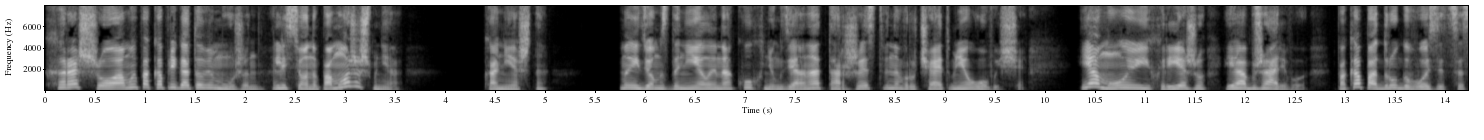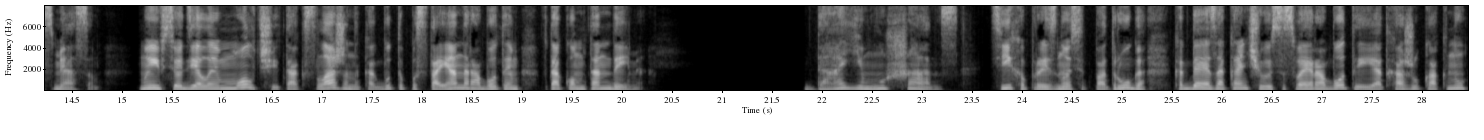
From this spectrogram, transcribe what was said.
«Хорошо, а мы пока приготовим ужин. Лисёна, поможешь мне?» «Конечно». Мы идем с Даниэлой на кухню, где она торжественно вручает мне овощи. Я мою их, режу и обжариваю, пока подруга возится с мясом. Мы все делаем молча и так слаженно, как будто постоянно работаем в таком тандеме. «Дай ему шанс», — тихо произносит подруга, когда я заканчиваю со своей работой и отхожу к окну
